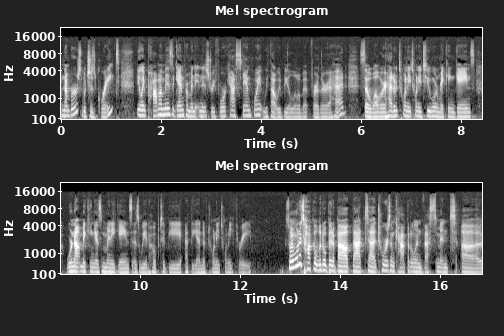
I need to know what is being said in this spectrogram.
numbers, which is great. The only problem is, again, from an industry forecast standpoint, we thought we'd be a little bit further ahead. So while we're ahead of 2022, we're making gains. We're not making as many gains as we had hoped to be at the end of 2023. So I want to talk a little bit about that uh, tourism capital investment uh,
